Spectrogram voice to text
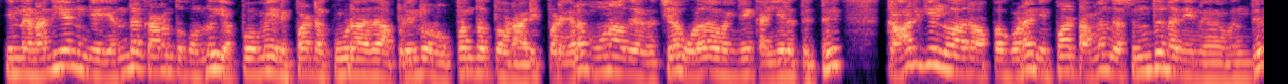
இந்த நதியை நீங்க எந்த காரணத்து கொண்டும் எப்பவுமே நிப்பாட்ட கூடாது அப்படின்ற ஒரு ஒப்பந்தத்தோட அடிப்படையில மூணாவது கட்சியா உலக வங்கியை கையெழுத்திட்டு கார்கில் வார அப்ப கூட நிப்பாட்டாம இந்த சிந்து நதி வந்து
